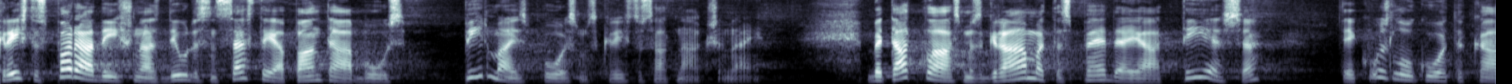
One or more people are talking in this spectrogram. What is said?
Kristus parādīšanās 26. pantā būs pirmais posms Kristus atnākšanai. Bet atklāsmes grāmatas pēdējā tiesa tiek uzlūkota kā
